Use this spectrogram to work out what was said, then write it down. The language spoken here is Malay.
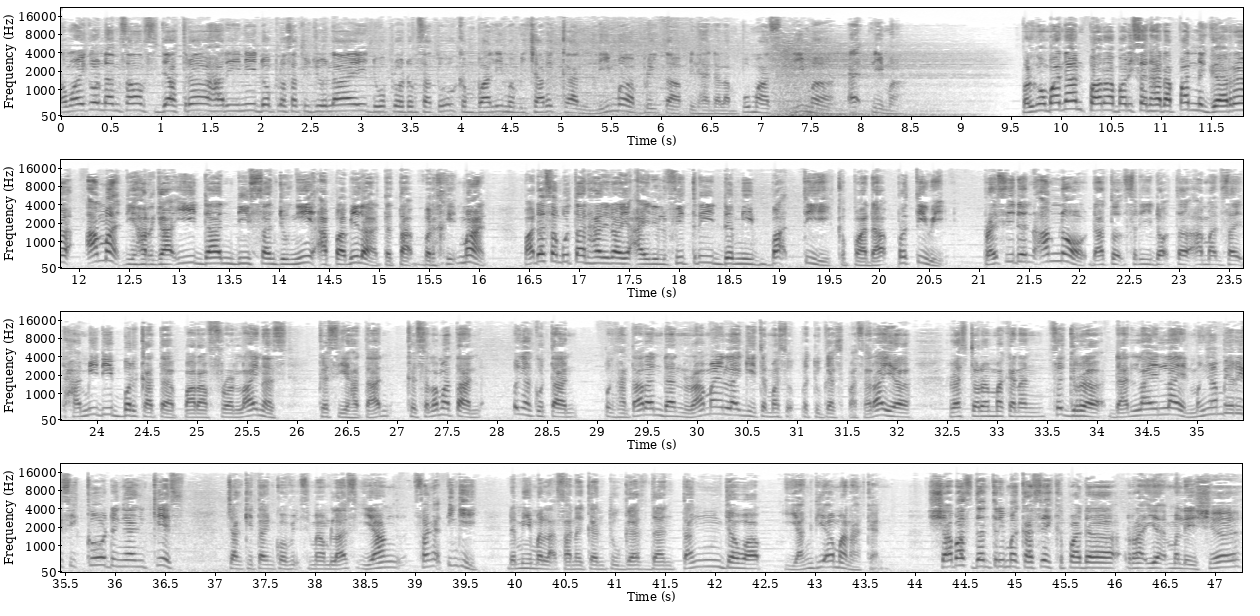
Assalamualaikum dan salam sejahtera. Hari ini 21 Julai 2021 kembali membicarakan 5 berita pilihan dalam Pumas 5 at 5. Pengorbanan para barisan hadapan negara amat dihargai dan disanjungi apabila tetap berkhidmat pada sambutan Hari Raya Aidilfitri demi bakti kepada Pertiwi. Presiden AMNO Datuk Seri Dr. Ahmad Zaid Hamidi berkata para frontliners kesihatan, keselamatan, pengangkutan penghantaran dan ramai lagi termasuk petugas pasaraya, restoran makanan segera dan lain-lain mengambil risiko dengan kes jangkitan COVID-19 yang sangat tinggi demi melaksanakan tugas dan tanggungjawab yang diamanahkan. Syabas dan terima kasih kepada rakyat Malaysia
